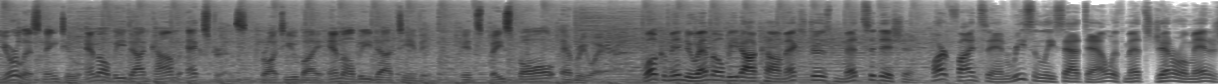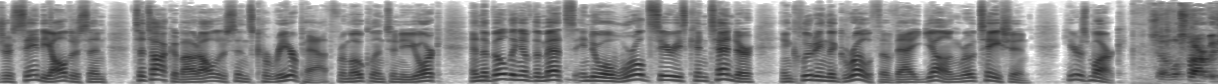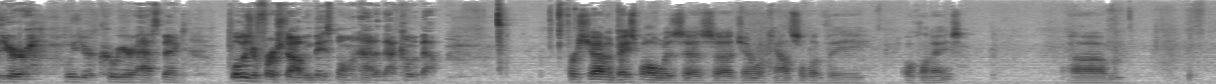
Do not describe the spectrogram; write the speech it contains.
You're listening to MLB.com Extras, brought to you by MLB.tv. It's baseball everywhere. Welcome into MLB.com Extras Mets Edition. Mark Feinsand recently sat down with Mets general manager Sandy Alderson to talk about Alderson's career path from Oakland to New York and the building of the Mets into a World Series contender, including the growth of that young rotation. Here's Mark. So we'll start with your with your career aspect. What was your first job in baseball, and how did that come about? First job in baseball was as uh, general counsel of the Oakland A's. Um,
